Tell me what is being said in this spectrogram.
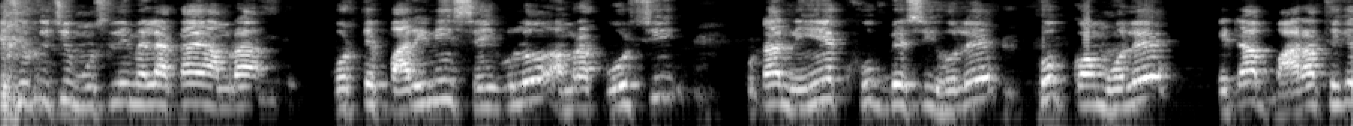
কিছু কিছু মুসলিম এলাকায় আমরা করতে পারিনি সেইগুলো আমরা করছি। ওটা নিয়ে খুব বেশি হলে খুব কম হলে এটা বারো থেকে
